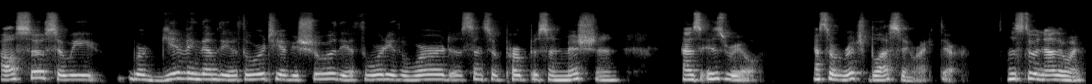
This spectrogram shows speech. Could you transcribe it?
also. So we we're giving them the authority of Yeshua, the authority of the word, a sense of purpose and mission as Israel. That's a rich blessing right there. Let's do another one.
